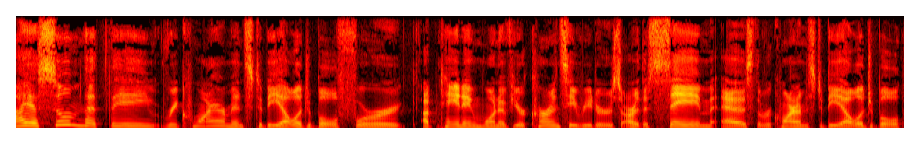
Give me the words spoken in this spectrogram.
I assume that the requirements to be eligible for obtaining one of your currency readers are the same as the requirements to be eligible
